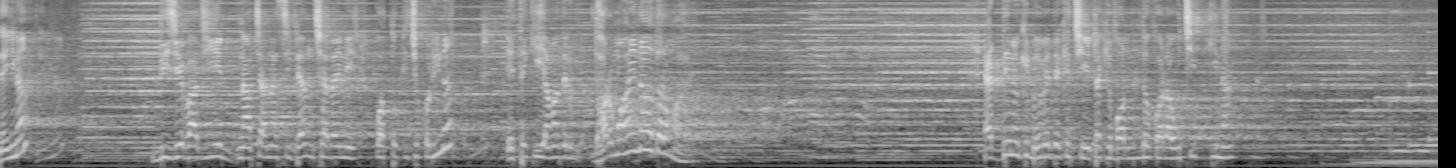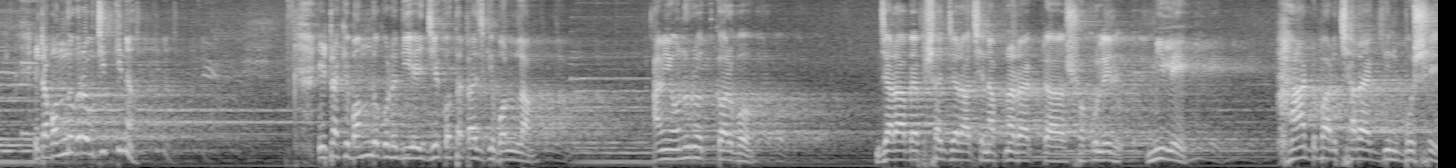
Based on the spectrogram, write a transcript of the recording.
নেই না? ডিজে বাজিয়ে নাচানাচি ড্যান্স ছাড়াই নিয়ে কত কিছু করি না? এতে কি আমাদের ধর্ম হয় না ধর্ম হয়? একদিনও কি ভেবে দেখেছি এটাকে বন্ধ করা উচিত কিনা? এটা বন্ধ করা উচিত কিনা? এটাকে বন্ধ করে দিয়ে যে কথাটা আজকে বললাম, আমি অনুরোধ করব, যারা ব্যবসার যারা আছেন, আপনারা একটা সকলের মিলে হাটবার ছাড়া একদিন বসে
